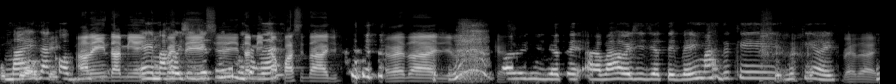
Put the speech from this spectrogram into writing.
Mas a cobrança... Além da minha incompetência é, e da minha né? incapacidade. É verdade. É verdade hoje em dia tem, mas hoje em dia tem bem mais do que, do que antes. Verdade.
